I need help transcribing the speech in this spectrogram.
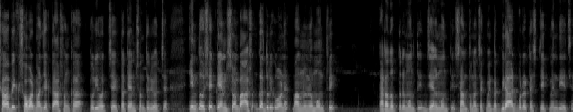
স্বাভাবিক সবার মাঝে একটা আশঙ্কা তৈরি হচ্ছে, একটা টেনশন তৈরি হচ্ছে। কিন্তু সেই টেনশন বা আশঙ্কা দূরীকরণে মাননীয় মন্ত্রী কারা দপ্তরের মন্ত্রী, জেল মন্ত্রী শান্তনা চাকমা একটা বিরাট বড় একটা স্টেটমেন্ট দিয়েছে।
